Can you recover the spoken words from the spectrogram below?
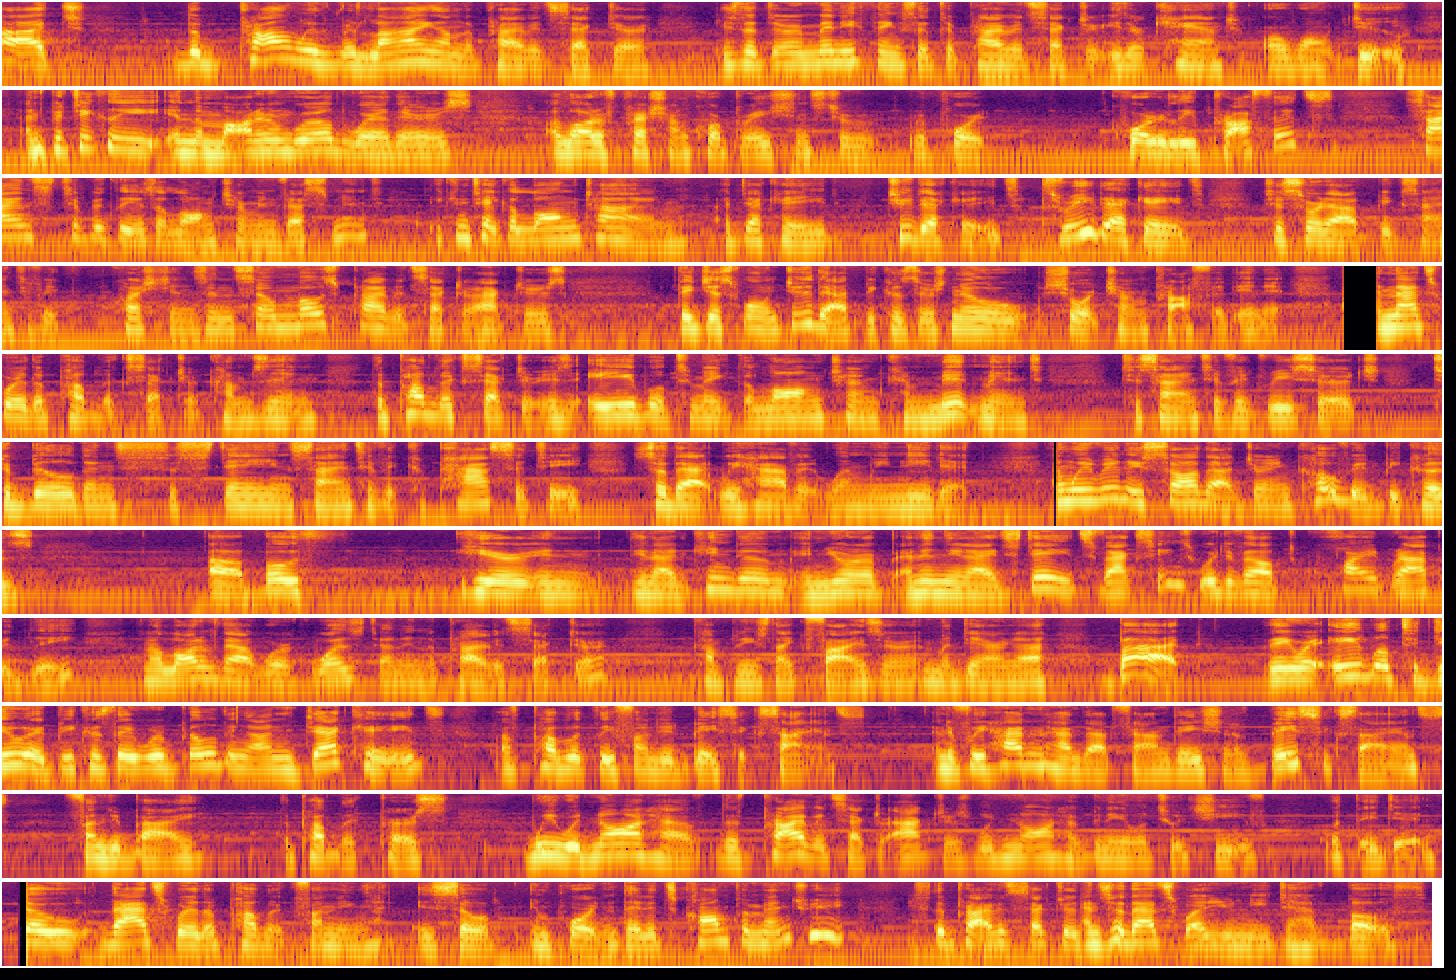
But the problem with relying on the private sector is that there are many things that the private sector either can't or won't do. And particularly in the modern world where there's a lot of pressure on corporations to report quarterly profits, science typically is a long-term investment. It can take a long time, a decade, two decades, three decades, to sort out big scientific questions. And so most private sector actors, they just won't do that because there's no short-term profit in it. And that's where the public sector comes in. The public sector is able to make the long-term commitment to scientific research to build and sustain scientific capacity so that we have it when we need it. And we really saw that during COVID because uh, both here in the United Kingdom, in Europe, and in the United States, vaccines were developed quite rapidly, and a lot of that work was done in the private sector, companies like Pfizer and Moderna, but they were able to do it because they were building on decades of publicly funded basic science. And if we hadn't had that foundation of basic science funded by the public purse, we would not have, the private sector actors would not have been able to achieve what they did. So that's where the public funding is so important, that it's complementary to the private sector. And so that's why you need to have both.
